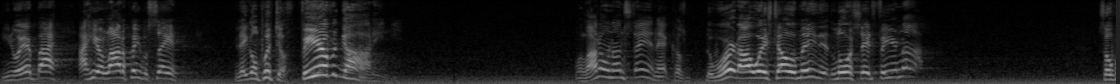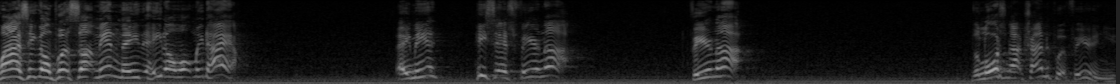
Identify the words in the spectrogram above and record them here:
You know, everybody, I hear a lot of people saying they're going to put the fear of God in you. Well, I don't understand that because the Word always told me that the Lord said, Fear not. So why is He going to put something in me that He don't want me to have? Amen? He says, Fear not. Fear not. The Lord's not trying to put fear in you.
